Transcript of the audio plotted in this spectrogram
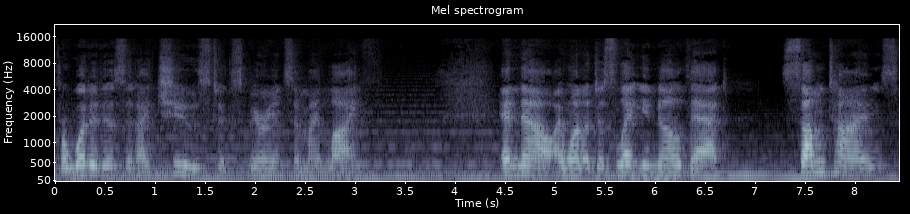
for what it is that I choose to experience in my life. And now I want to just let you know that sometimes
